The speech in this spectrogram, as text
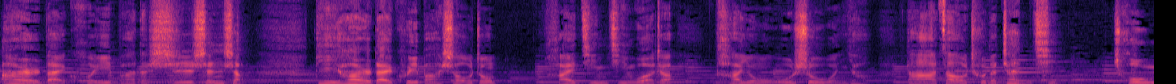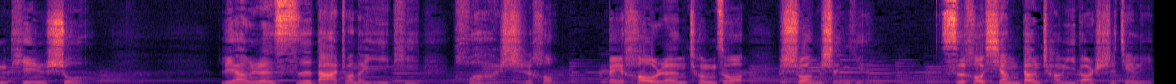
二代魁拔的尸身上。第二代魁拔手中还紧紧握着他用无数文药打造出的战器——冲天槊。两人厮打状的遗体化石后，被后人称作“双神岩”。此后相当长一段时间里，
